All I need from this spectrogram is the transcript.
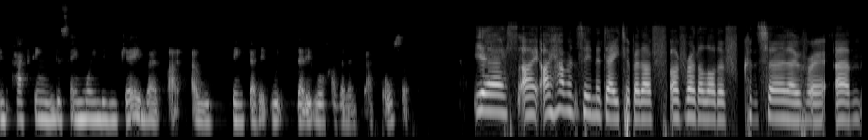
impacting the same way in the UK, but I, I, would think that it would that it will have an impact also. Yes, I, I haven't seen the data, but I've I've read a lot of concern over it. Um,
